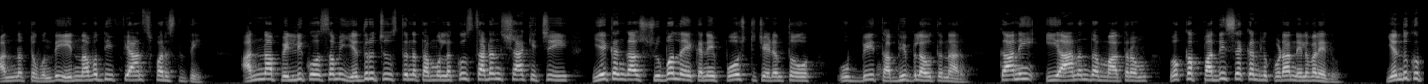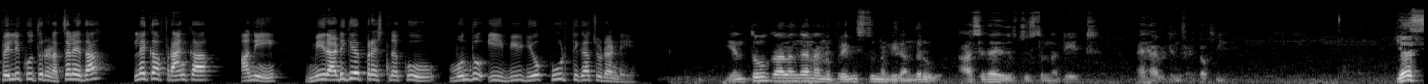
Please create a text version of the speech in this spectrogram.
అన్నట్టు ఉంది నవదీప్ ఫ్యాన్స్ పరిస్థితి. అన్న పెళ్ళి కోసం ఎదురు చూస్తున్న తమ్ముళ్ళకు సడన్ షాక్ ఇచ్చి ఏకంగా శుభలేఖనే పోస్ట్ చేయడంతో ఉబ్బి తబ్బిబ్బులవుతున్నారు. కానీ ఈ ఆనందం మాత్రం ఒక్క పది సెకండ్లు కూడా నిలవలేదు. ఎందుకు పెళ్ళి కూతురు నచ్చలేదా? లేక ఫ్రాంకా? అని మీరు అడిగే ప్రశ్నకు ముందు ఈ వీడియో పూర్తిగా చూడండి. ఎంతో కాలంగా నన్ను ప్రేమిస్తున్న మీరందరూ ఆశగా ఎదురు చూస్తున్న date I have it in front of me yes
